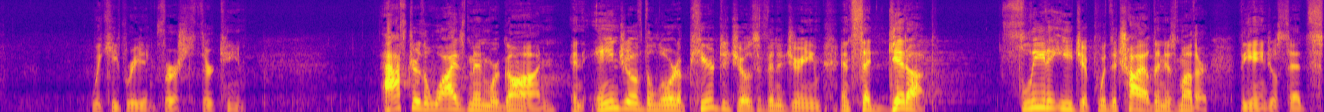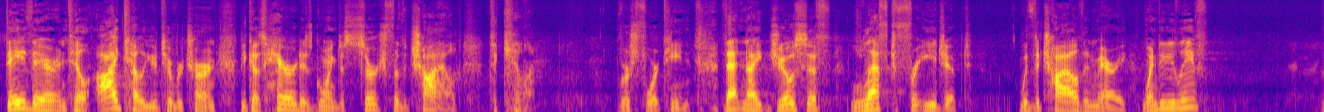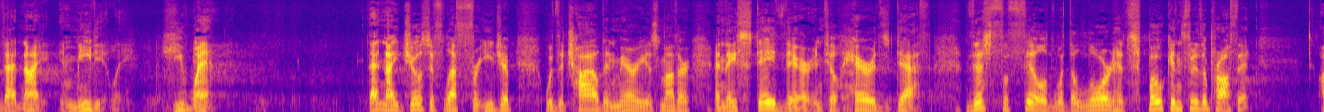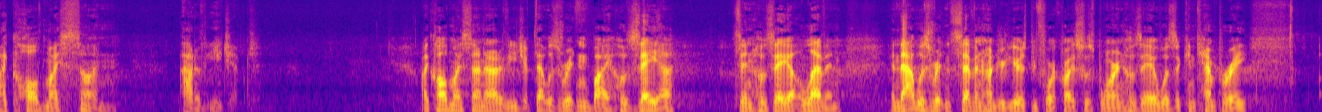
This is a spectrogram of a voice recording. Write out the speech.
We keep reading, verse 13. After the wise men were gone, an angel of the Lord appeared to Joseph in a dream and said, Get up, flee to Egypt with the child and his mother. The angel said, Stay there until I tell you to return, because Herod is going to search for the child to kill him. Verse 14. That night, Joseph left for Egypt with the child and Mary. When did he leave? That night, immediately. He went. That night, Joseph left for Egypt with the child and Mary, his mother, and they stayed there until Herod's death. This fulfilled what the Lord had spoken through the prophet I called my son out of Egypt. I called my son out of Egypt. That was written by Hosea. It's in Hosea 11. And that was written 700 years before Christ was born. Hosea was a contemporary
